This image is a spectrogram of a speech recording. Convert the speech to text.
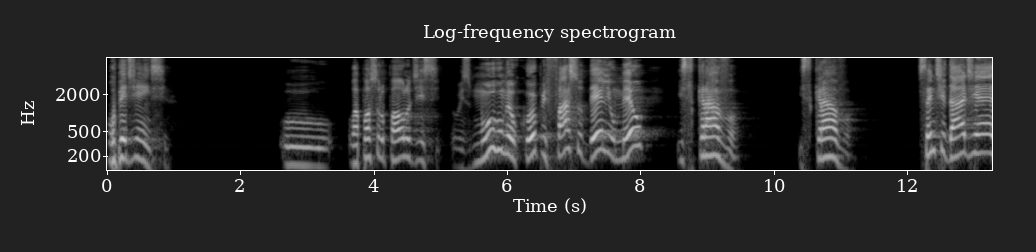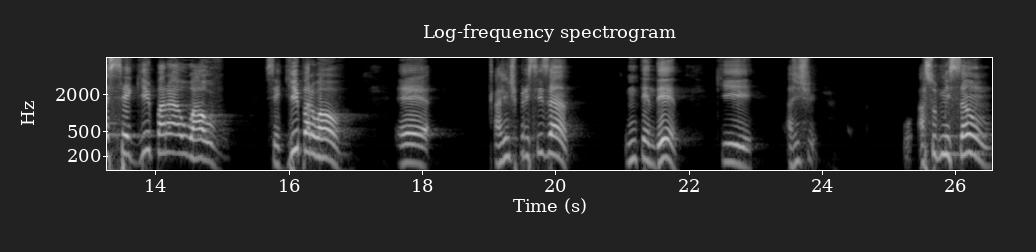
obediência. O, o apóstolo Paulo disse: Eu esmurro o meu corpo e faço dele o meu escravo. Escravo. Santidade é seguir para o alvo. Seguir para o alvo. É, a gente precisa entender que a gente a submissão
